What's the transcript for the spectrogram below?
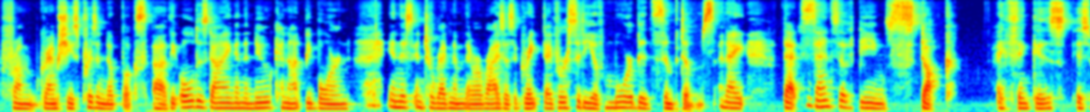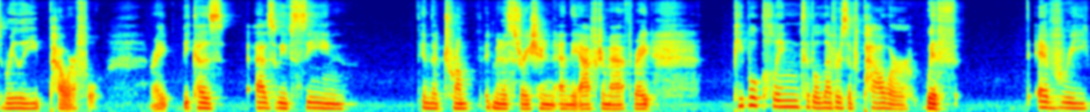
from Gramsci's prison notebooks uh, The old is dying and the new cannot be born. In this interregnum, there arises a great diversity of morbid symptoms. And I, that hmm. sense of being stuck, I think, is, is really powerful right? Because as we've seen, in the Trump administration and the aftermath, right? People cling to the levers of power with every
